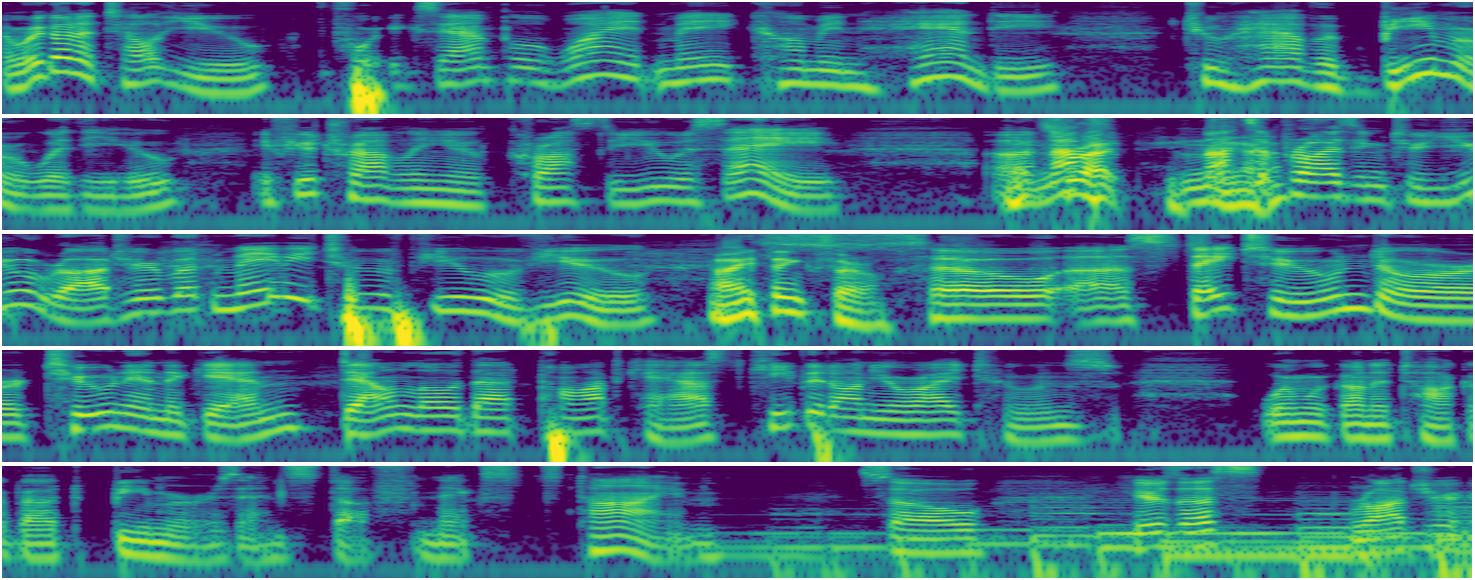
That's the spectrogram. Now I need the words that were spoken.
And we're going to tell you, for example, why it may come in handy to have a beamer with you if you're traveling across the USA. Uh, That's not, right, Not yeah. surprising to you, Roger, but maybe to a few of you. I think so. So uh, stay tuned or tune in again. Download that podcast. Keep it on your iTunes when we're going to talk about beamers and stuff next time. So here's us, Roger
